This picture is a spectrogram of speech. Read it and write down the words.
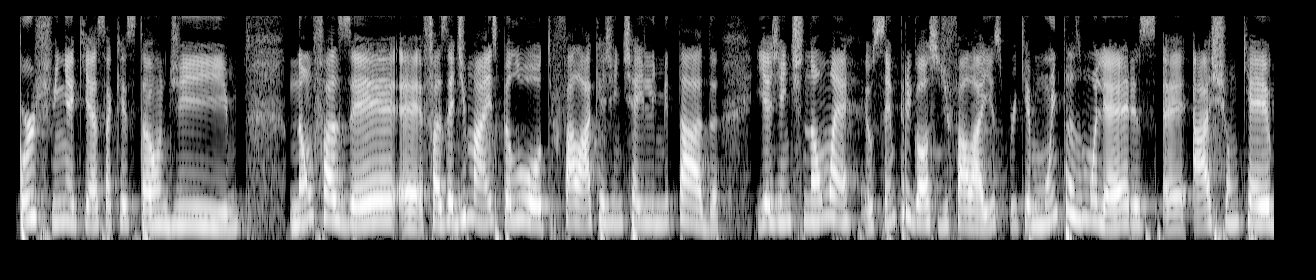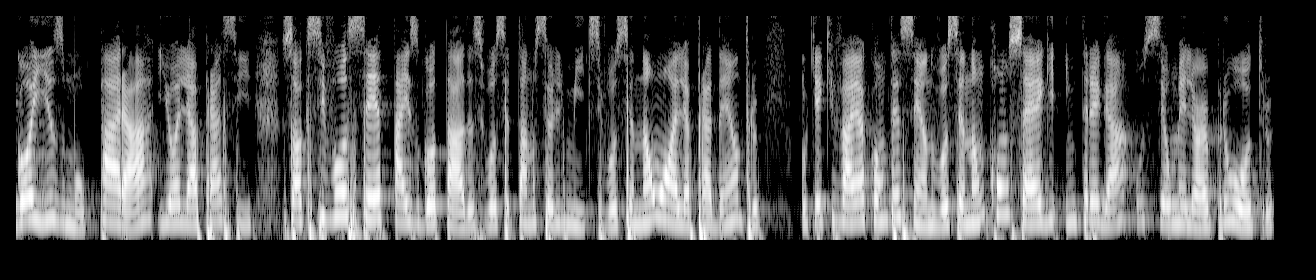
por fim, aqui essa questão de não fazer, é, fazer demais pelo outro, falar que a gente é ilimitada. E a gente não é. Eu sempre gosto de falar isso porque muitas mulheres é, acham que é egoísmo parar e olhar para si. Só que se você tá esgotada, se você tá no seu limite, se você não olha para dentro, o que, que vai acontecendo? Você não consegue entregar o seu melhor para o outro.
